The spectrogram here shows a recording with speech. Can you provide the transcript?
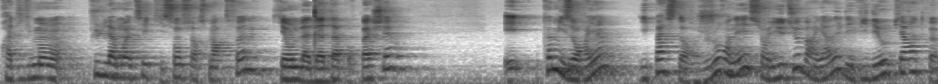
pratiquement plus de la moitié qui sont sur smartphone, qui ont de la data pour pas cher. Et comme ils ont rien, ils passent leur journée sur YouTube à regarder des vidéos pirates. Quoi.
